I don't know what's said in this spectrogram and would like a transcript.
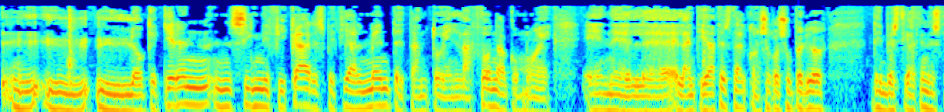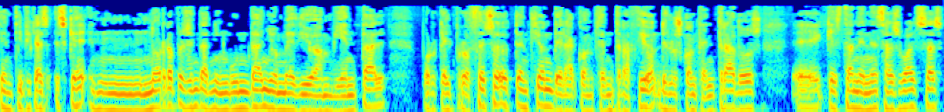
lo que quieren significar especialmente tanto en la zona como en eh, la entidad esta del Consejo Superior de Investigaciones Científicas es que no representa ningún daño medioambiental porque el proceso de obtención de la concentración de los concentrados eh, que están en esas balsas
